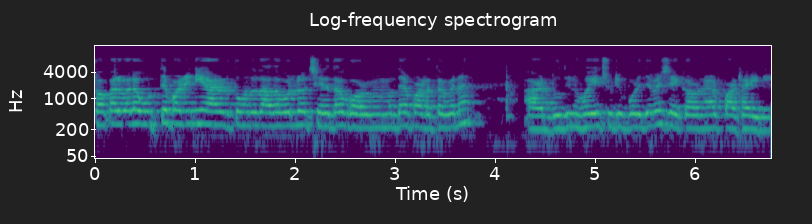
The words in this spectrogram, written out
সকালবেলা উঠতে পারিনি, আর তোমাদের দাদা বলল, ছেড়ে দাও, গরমের মধ্যে আর পাঠাতে হবে না। আর দুদিন হয়েই ছুটি পড়ে যাবে, সেই কারণে আর পাঠাইনি।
